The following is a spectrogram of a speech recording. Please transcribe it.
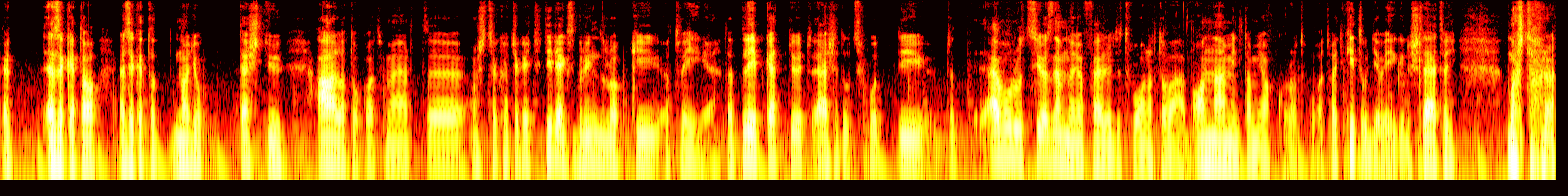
e, ezeket a, ezeket a nagyobb testű állatokat, mert uh, most csak ha csak egy T-rex brindulok ki, ott vége. Tehát lép kettőt, el se tudsz futni, tehát evolúció az nem nagyon fejlődött volna tovább annál, mint ami akkor ott volt. Vagy ki tudja végül is, lehet, hogy most arra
